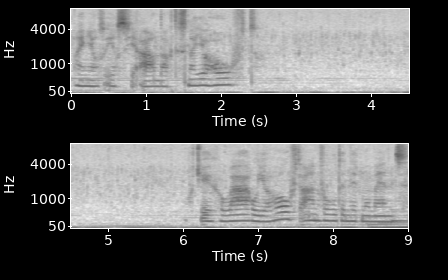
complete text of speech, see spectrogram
Breng je als eerste je aandacht eens naar je hoofd. Word je gewaar hoe je hoofd aanvoelt in dit moment.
